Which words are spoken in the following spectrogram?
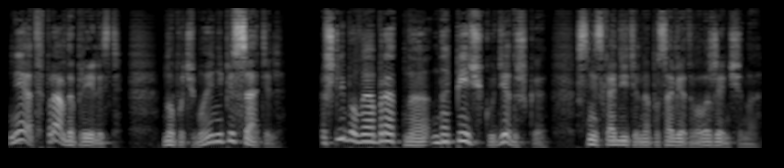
«Нет, правда прелесть. Но почему я не писатель?» «Шли бы вы обратно на печку, дедушка», — снисходительно посоветовала женщина.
